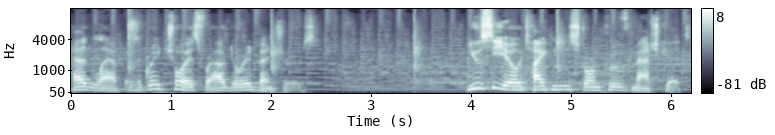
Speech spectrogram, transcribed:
headlamp is a great choice for outdoor adventures. UCO Titan Stormproof Match Kit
